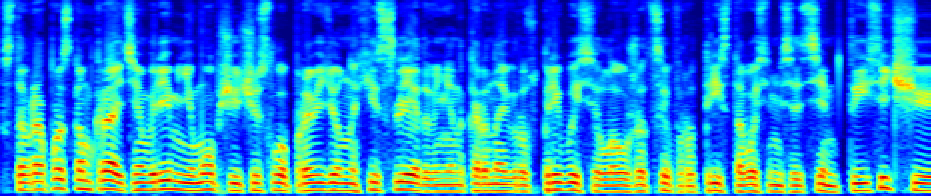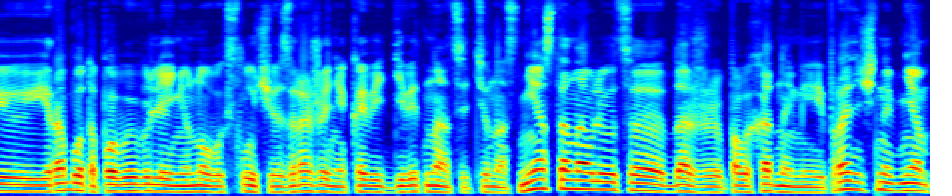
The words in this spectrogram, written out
В Ставропольском крае тем временем общее число проведенных исследований на коронавирус превысило уже цифру 387 тысяч, и работа по выявлению новых случаев заражения COVID-19 у нас не останавливается, даже по выходным и праздничным дням.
